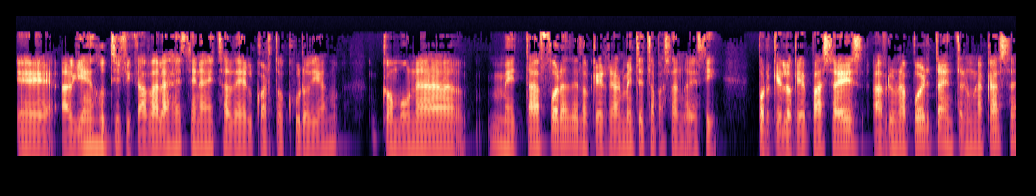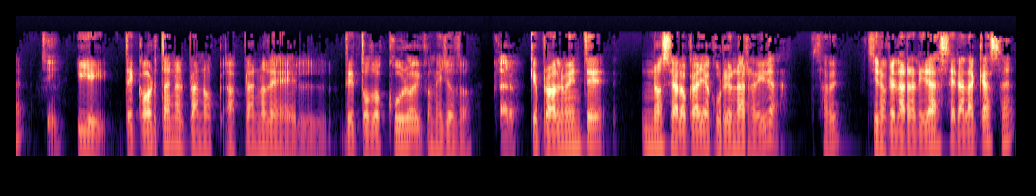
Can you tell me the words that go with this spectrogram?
eh, alguien justificaba las escenas estas del cuarto oscuro, digamos, como una metáfora de lo que realmente está pasando. Es decir, porque lo que pasa es, abre una puerta, entra en una casa Sí, y te cortan al plano, al plano del, de todo oscuro y con ellos dos. claro. Que probablemente no sea lo que haya ocurrido en la realidad, ¿sabes? Sino que la realidad será la casa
